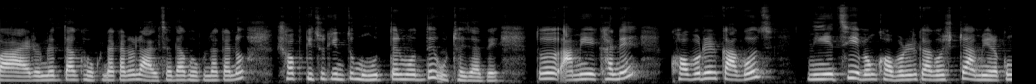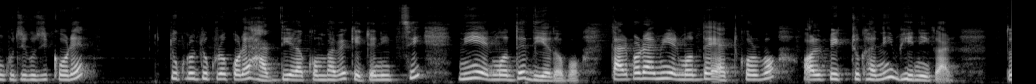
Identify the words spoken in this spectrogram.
বা আয়রনের দাগ হোক না কেন, লালচে দাগ হোক না কেন সব কিছু কিন্তু মুহূর্তের মধ্যে উঠে যাবে। তো আমি এখানে খবরের কাগজ নিয়েছি এবং খবরের কাগজটা আমি এরকম কুচি কুচি করে, টুকরো টুকরো করে হাত দিয়ে এরকমভাবে কেটে নিচ্ছি, নিয়ে এর মধ্যে দিয়ে দেবো। তারপরে আমি এর মধ্যে অ্যাড করব অল্প একটুখানি ভিনিগার তো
